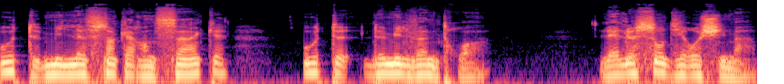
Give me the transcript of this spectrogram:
Août mille neuf cent quarante-cinq, août deux mille vingt-trois. Les leçons d'Hiroshima.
